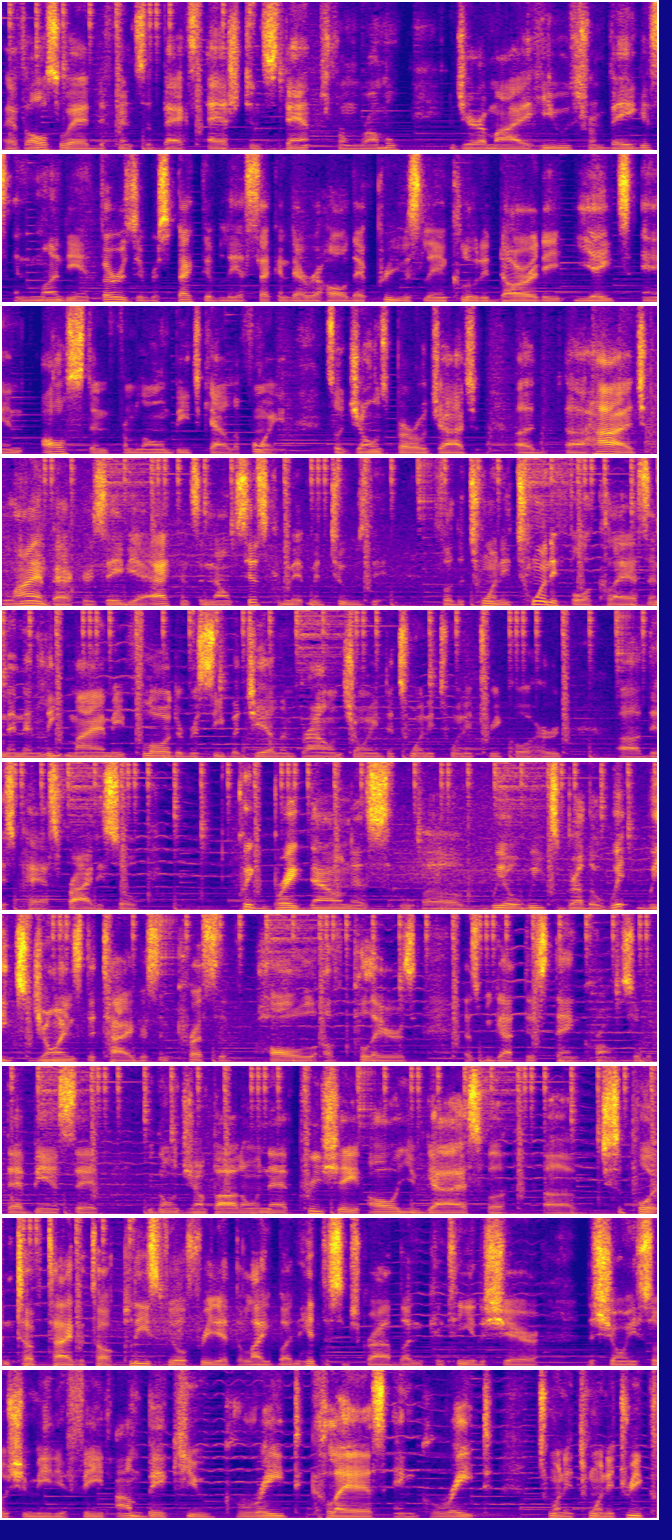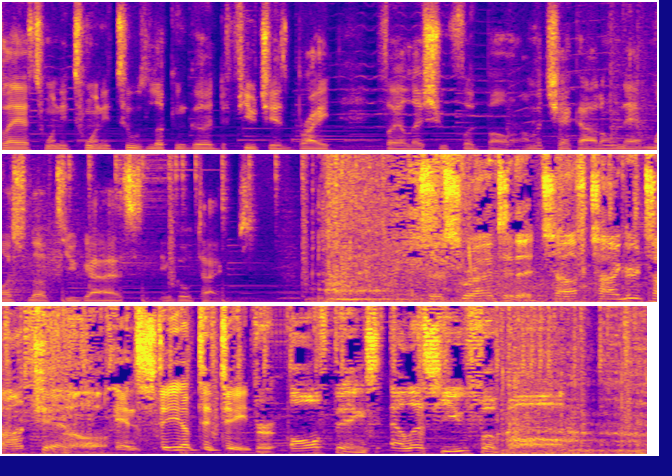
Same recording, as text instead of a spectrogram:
have also had defensive backs Ashton Stamps from Rummel, Jeremiah Hughes from Vegas, and Monday and Thursday, respectively, a secondary haul that previously included Dougherty, Yates, and Austin from Long Beach, California. So Jonesboro Judge uh, uh, Hodge linebacker Xavier Atkins announced his commitment Tuesday for the 2024 class, and an elite Miami, Florida receiver Jalen Brown joined the 2023 cohort uh, this past Friday. So quick breakdown as uh, Will Weeks' brother Whit Weeks joins the Tigers' impressive haul of players as we got this thing crunked. So with that being said, we're gonna jump out on that. Appreciate all you guys for uh, supporting Tough Tiger Talk. Please feel free to hit the like button, hit the subscribe button, continue to share the show on your social media feed. I'm Big Q, great class and great 2023 class. 2022 is looking good. The future is bright for LSU football. I'm gonna check out on that. Much love to you guys and go Tigers. Subscribe to the Tough Tiger Talk channel and stay up to date for all things LSU football.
